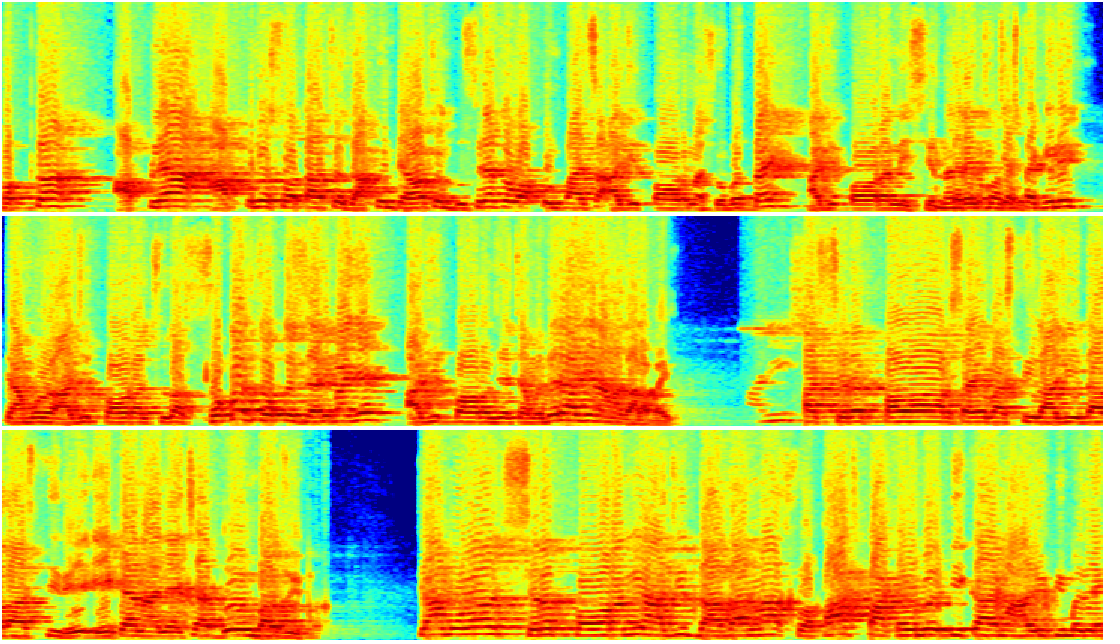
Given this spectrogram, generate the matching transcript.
फक्त आपल्या आपलं स्वतःचं झाकून ठेवायचं दुसऱ्याचं वापरून पाहायचं अजित पवारांना शोभत नाही. अजित पवारांनी शेतकऱ्यांची चेष्टा केली. त्यामुळे अजित पवारांची सुद्धा सखोल चौकशी झाली पाहिजे. अजित पवारांच्या याच्यामध्ये राजीनामा झाला पाहिजे. आणि शरद पवार साहेब असतील अजितदादा असतील हे एका नाण्याच्या दोन बाजू आहेत त्यामुळं शरद पवारांनी अजित दादांना स्वतःच पाठवलं की काय महायुतीमध्ये?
